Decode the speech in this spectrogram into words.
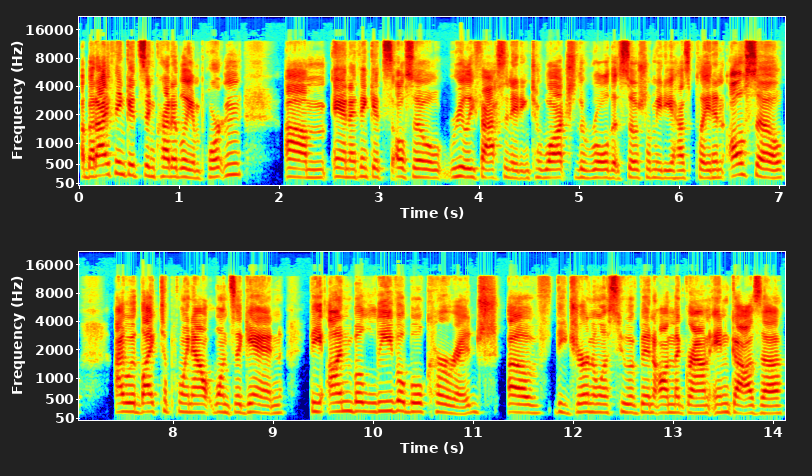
but I think it's incredibly important. Um, and I think it's also really fascinating to watch the role that social media has played. And also, I would like to point out once again the unbelievable courage of the journalists who have been on the ground in Gaza,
